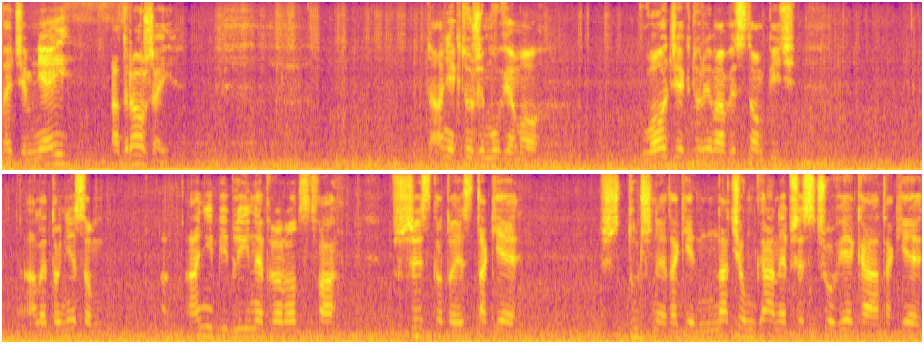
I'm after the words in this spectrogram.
Będzie mniej, a drożej. A niektórzy mówią o głodzie, który ma wystąpić, ale to nie są ani biblijne proroctwa. Wszystko to jest takie sztuczne, takie naciągane przez człowieka, takie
